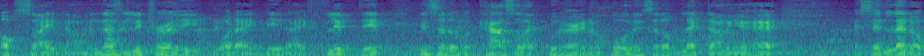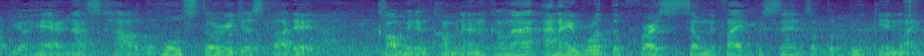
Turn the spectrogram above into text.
upside down? And that's literally what I did. I flipped it. Instead of a castle, I put her in a hole. Instead of let down your hair, I said let up your hair. And that's how the whole story just started coming and coming and coming. And I wrote the first 75% of the book in like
